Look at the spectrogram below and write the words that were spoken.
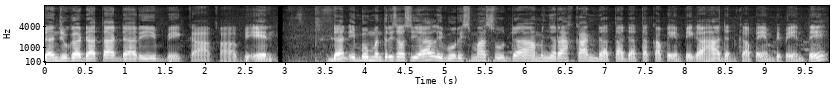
dan juga data dari BKKBN. Dan Ibu Menteri Sosial, Ibu Risma sudah menyerahkan data-data KPM PKH dan KPM BPNT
